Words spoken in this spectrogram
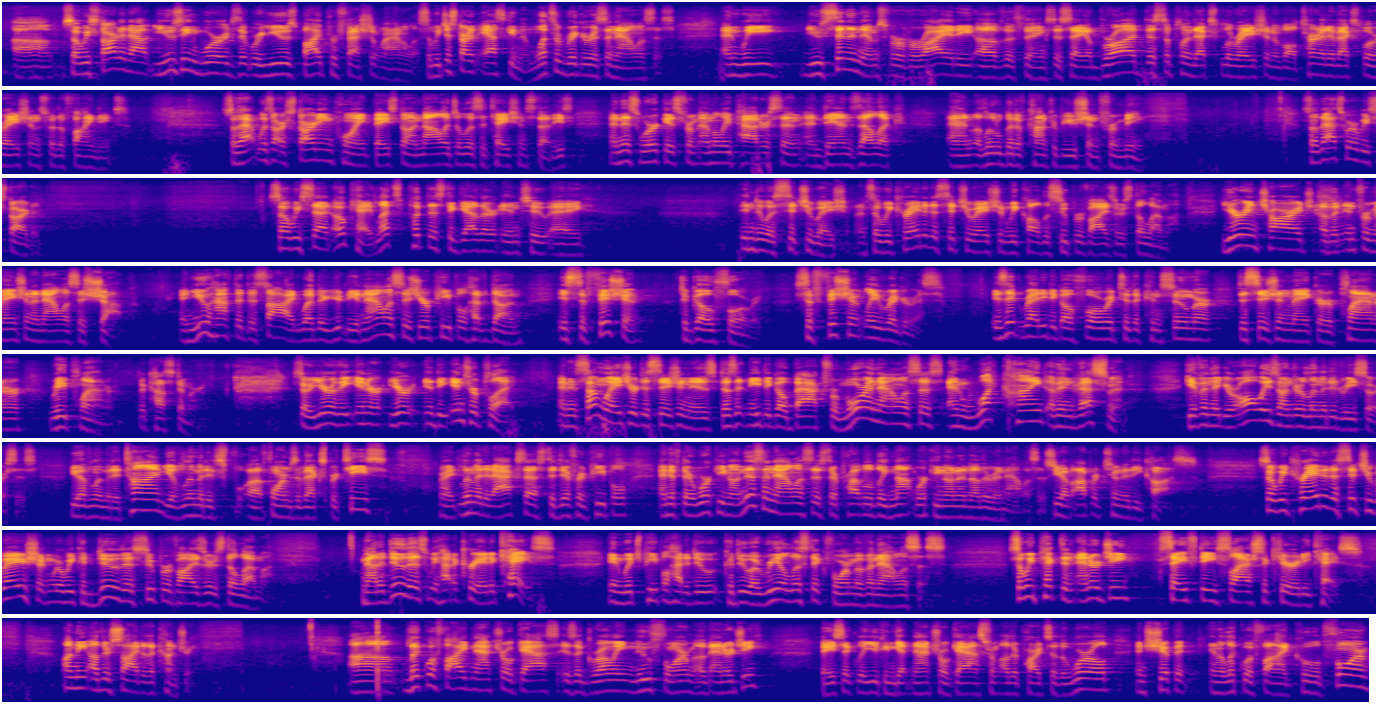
Uh, so we started out using words that were used by professional analysts. So we just started asking them, what's a rigorous analysis? And we used synonyms for a variety of the things to say a broad disciplined exploration of alternative explorations for the findings. So that was our starting point based on knowledge elicitation studies. And this work is from Emily Patterson and Dan Zelik, and a little bit of contribution from me. So that's where we started. So we said, okay, let's put this together into a, into a situation. And so we created a situation we call the supervisor's dilemma. You're in charge of an information analysis shop and you have to decide whether the analysis your people have done is sufficient to go forward, sufficiently rigorous. Is it ready to go forward to the consumer, decision maker, planner, replanner, the customer? So you're the, inter, you're the interplay. And in some ways, your decision is does it need to go back for more analysis and what kind of investment, given that you're always under limited resources? You have limited time, you have limited uh, forms of expertise, right? Limited access to different people. And if they're working on this analysis, they're probably not working on another analysis. You have opportunity costs. So we created a situation where we could do this supervisor's dilemma. Now, to do this, we had to create a case in which people had to do, could do a realistic form of analysis. So we picked an energy, safety, slash security case on the other side of the country. Uh, liquefied natural gas is a growing new form of energy. Basically, you can get natural gas from other parts of the world and ship it in a liquefied, cooled form.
